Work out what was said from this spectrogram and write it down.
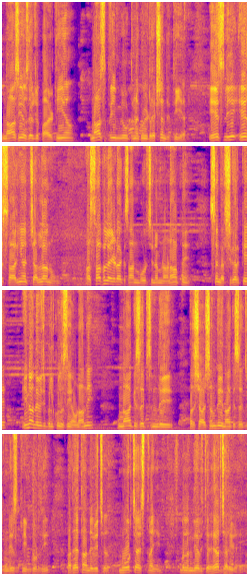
ਨਾ ਅਸੀਂ ਉਸ ਦੇ ਵਿੱਚ ਪਾਰਟੀ ਹਾਂ, ਨਾ ਸੁਪਰੀਮ ਕੋਰਟ ਨੇ ਕੋਈ ਡਾਇਰੈਕਸ਼ਨ ਦਿੱਤੀ ਹੈ। ਇਸ ਲਈ ਇਹ ਸਾਰੀਆਂ ਚਾਲਾਂ ਨੂੰ ਅਸਫਲ ਹੈ ਜਿਹੜਾ ਕਿਸਾਨ ਮੋਰਚੇ ਨੇ ਬਣਾਉਣਾ ਆਪਣੇ ਸੰਘਰਸ਼ ਕਰਕੇ। ਇਹਨਾਂ ਦੇ ਵਿੱਚ ਬਿਲਕੁਲ ਅਸੀਂ ਆਉਣਾ ਨਹੀਂ, ਨਾ ਕਿਸੇ ਕਿਸਮ ਦੀ ਪ੍ਰਸ਼ਾਸਨ ਦੀ, ਨਾ ਕਿਸੇ ਕਿਸਮ ਦੀ ਸੁਪਰੀਮ ਕੋਰਟ ਦੀ ਹਦਾਇਤਾਂ ਦੇ ਵਿੱਚ ਮੋਰਚਾ ਇਸ ਤਰ੍ਹਾਂ ਹੀ ਬੁਲੰਦੀਆਂ ਵਿੱਚ ਰਿਹਾ, ਜਾਰੀ ਰਹੇਗਾ।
